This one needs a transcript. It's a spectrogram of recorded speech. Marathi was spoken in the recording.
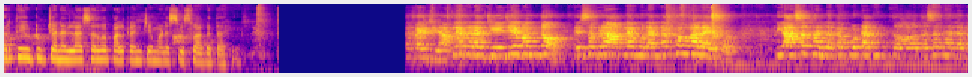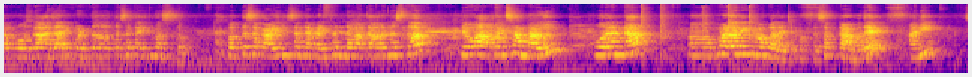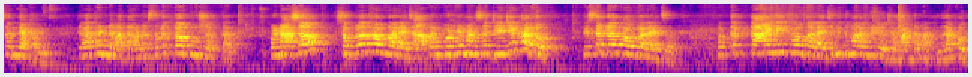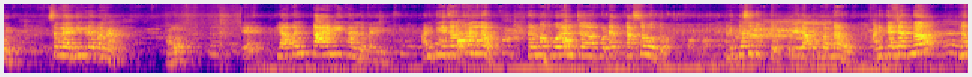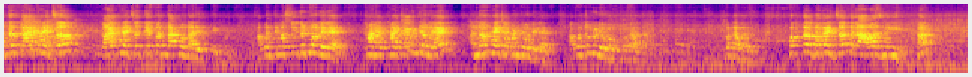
अर्थ यूट्यूब चॅनलला सर्व पालकांचे मनस्वी स्वागत आहे. पाहिजे. आपल्या घरात जे जे बनतं ते सगळं आपल्या मुलांना खाऊ घालायचं. की असं खाल्लं का पोटात दुखतं तसं खाल्लं का पोरगा आजारी पडतं तसं काहीच नसतं. फक्त सकाळी संध्याकाळी थंड वातावरण असतं. तेव्हा आपण सांभाळून पोरांना फळ फळं नाही खाऊ घालायचे फक्त सकाळमध्ये आणि संध्याकाळी. तेव्हा थंड वातावरण असतं तर कप होऊ शकतात. पण असं सगळं खाऊ घालायचं. आपण मोठे माणसं जे जे खातो ते सगळं खाऊ घालायचं. फक्त काय नाही खाऊ घालायचं मी तुम्हाला व्हिडिओच्या माध्यमातून दाखवते. सगळ्यांनी इकडे बघा. की आपण काय नाही खाल्लं पाहिजे. आणि ते जर खाल्लं तर मग पोरांच्या पोटात कसं होतं? आणि कसं दुखतं? ते आपण बघणार आहोत. आणि त्याच्यातनं नंतर काय खायचं? काय खायचं ते पण दाखवणार आहेत ते. आपण ते वस्तू इथं ठेवलेल्या आहेत. खाण्या खायच्या पण ठेवल्या आहेत आणि न खायच्या पण ठेवलेल्या आहेत आपण तो व्हिडिओ बघू बघा आता. बघा बरं. फक्त बघायचं त्याला आवाज नाही हां?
